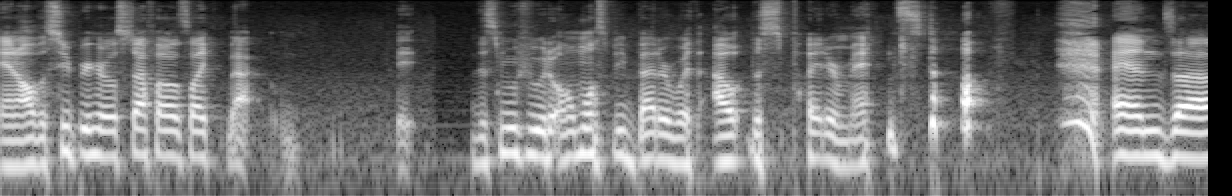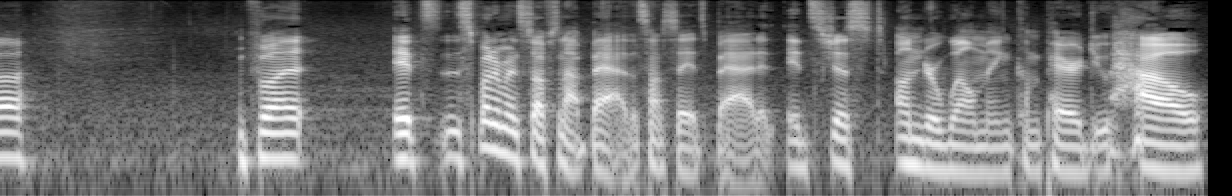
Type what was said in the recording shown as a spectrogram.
And all the superhero stuff, I was like, that it, this movie would almost be better without the Spider-Man stuff. and uh, but it's the Spider-Man stuff's not bad. That's not to say it's bad. It, it's just underwhelming compared to how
